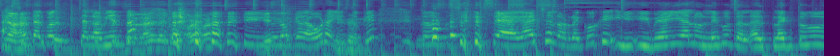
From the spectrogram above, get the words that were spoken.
así tal cual, se lo avienta. Se lo ahora, ahora. Y, ¿Y esto? ahora, ¿y esto qué? Entonces se, se agacha, lo recoge y, y ve ahí a lo lejos al, al Plag todo,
